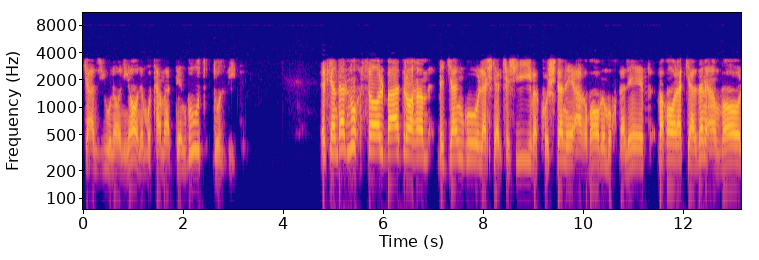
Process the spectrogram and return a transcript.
که از یونانیان متمدن بود دزدید. اسکندر نه سال بعد را هم به جنگ و لشکرکشی و کشتن اقوام مختلف و غارت کردن اموال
